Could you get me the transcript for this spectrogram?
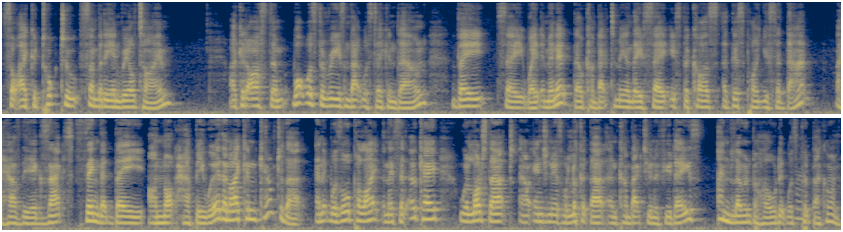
so I could talk to somebody in real time. I could ask them what was the reason that was taken down. They say, wait a minute. They'll come back to me and they say, it's because at this point you said that. I have the exact thing that they are not happy with, and I can counter that. And it was all polite, and they said, okay, we'll lodge that. Our engineers will look at that and come back to you in a few days. And lo and behold, it was put back on.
